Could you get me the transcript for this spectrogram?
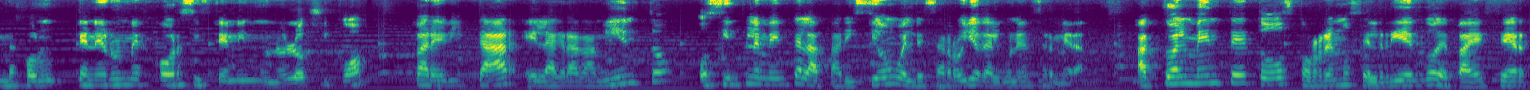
mejor, tener un mejor sistema inmunológico para evitar el agravamiento o simplemente la aparición o el desarrollo de alguna enfermedad. Actualmente todos corremos el riesgo de padecer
